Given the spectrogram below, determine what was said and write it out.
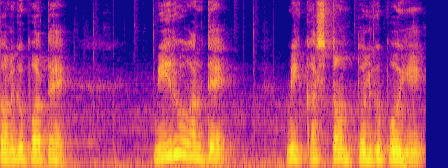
తొలగిపోతాయి. మీరు అంతే. మీ కష్టం తొలగిపోయి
